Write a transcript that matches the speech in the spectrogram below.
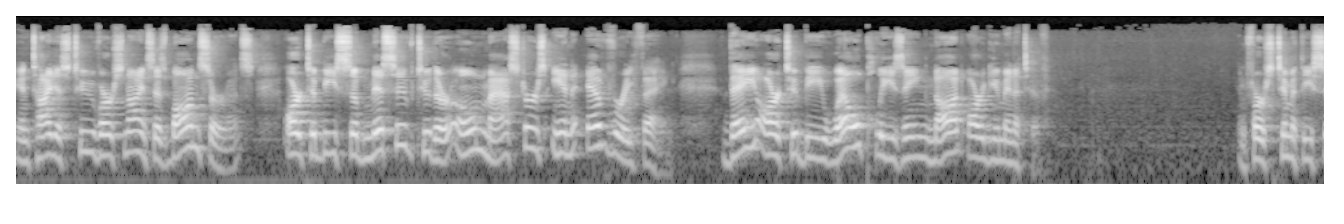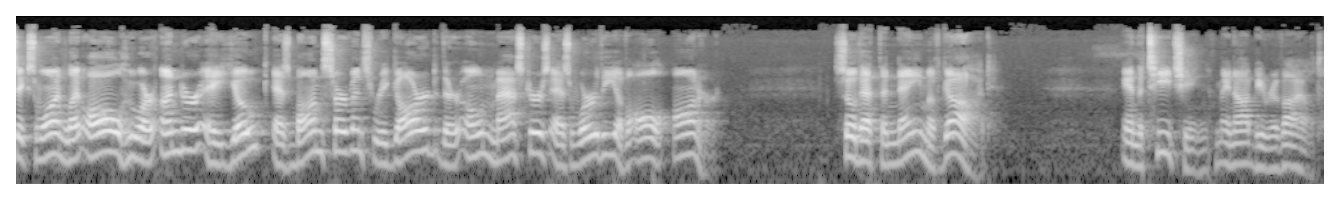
in Titus 2 verse 9 says bondservants are to be submissive to their own masters in everything they are to be well pleasing, not argumentative. In 1 Timothy 6 1, let all who are under a yoke as bondservants regard their own masters as worthy of all honor, so that the name of God and the teaching may not be reviled.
